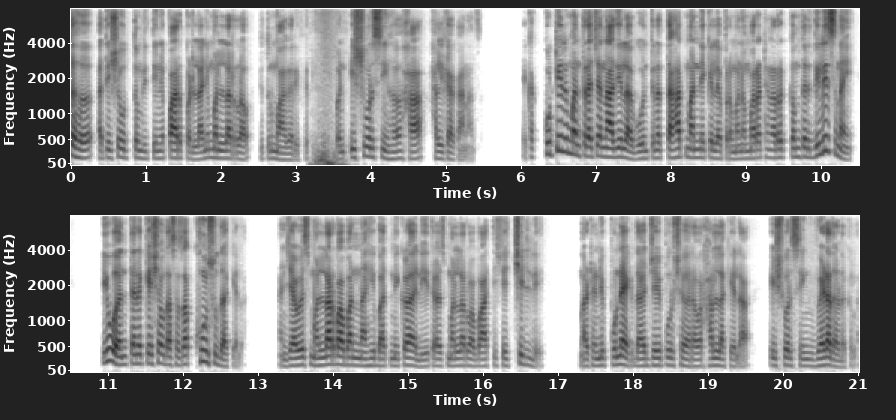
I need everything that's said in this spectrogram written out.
तह अतिशय उत्तम रीतीने पार पडला आणि मल्हारराव तिथून माघारी फिरला. पण ईश्वरसिंह हा हलक्या कानाचा. एका कुटील मंत्र्याच्या नादी लागून त्यानं तहात मान्य केल्याप्रमाणे मराठ्यांना रक्कम तर दिलीच नाही. इवन त्यानं केशवदासाचा खून सुद्धा केला. आणि ज्यावेळेस मल्हारबाबांना ही बातमी कळाली त्यावेळेस मल्हारबाबा अतिशय चिडले. मराठ्यांनी पुन्हा एकदा जयपूर शहरावर हल्ला केला. ईश्वर सिंग वेड्यात अडकला.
